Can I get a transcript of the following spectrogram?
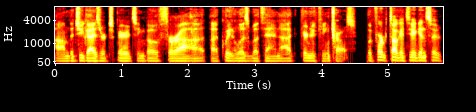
um, that you guys are experiencing both for uh, uh, Queen Elizabeth and uh, your new King Charles. Look forward to talking to you again soon.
